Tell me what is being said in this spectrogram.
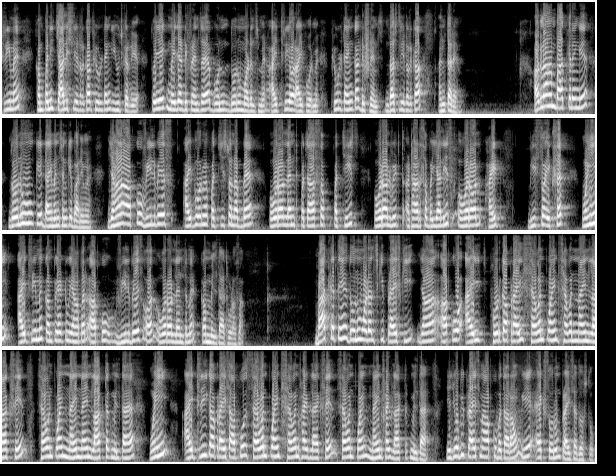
थ्री में कंपनी 40 लीटर का फ्यूल टैंक यूज़ कर रही है। तो ये एक मेजर डिफरेंस है दोनों मॉडल्स में आई थ्री और आई फोर में। फ्यूल टैंक का डिफरेंस 10 लीटर का अंतर है। अगला हम बात करेंगे दोनों के डायमेंशन के बारे में, जहाँ आपको व्हील बेस आई फोर में पच्चीस सौ नब्बे ओवरऑल लेंथ पचास सौ पच्चीस ओवरऑल विथ अठारह सौ बयालीस ओवरऑल हाइट बीस सौ इकसठ। वहीं आई थ्री में कंपेयर टू यहाँ पर आपको व्हील बेस और ओवरऑल लेंथ में कम मिलता है थोड़ा सा। बात करते हैं दोनों मॉडल्स की प्राइस की, जहाँ आपको आई फोर का प्राइस 7.79 लाख से 7.99 लाख तक मिलता है। वहीं आई थ्री का प्राइस आपको 7.75 लाख से 7.95 लाख तक मिलता है। ये जो भी प्राइस मैं आपको बता रहा हूँ, ये एक्स शोरूम प्राइस है दोस्तों।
